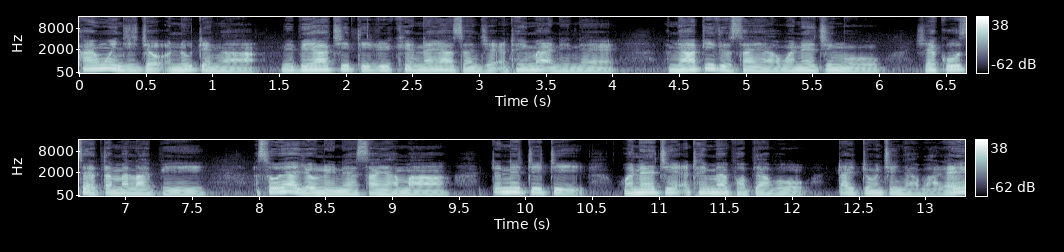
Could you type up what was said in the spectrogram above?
ထိုင်းဝင်ကြီးချုပ်အနုတင်ကမိဖုရားကြီးတီရိခေနတ်ရဆန်ခြင်းအထိမ့်မှတ်အနေနဲ့အများပြည်သူဆိုင်ရာဝန်ထမ်းချင်းကိုရက်60သတ်မှတ်လိုက်ပြီးအစိုးရရုံးတွေနဲ့ဆိုင်ရာမှာတနစ်တိတိဝန်ထမ်းချင်းအထိမ့်မှတ်ဖော်ပြဖို့တိုက်တွန်းကြေညာပါတယ်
